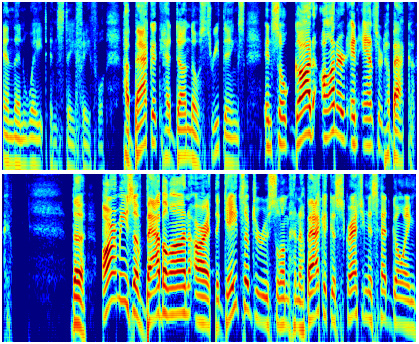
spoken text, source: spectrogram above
and then wait and stay faithful. Habakkuk had done those three things, and so God honored and answered Habakkuk. The armies of Babylon are at the gates of Jerusalem, and Habakkuk is scratching his head, going,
